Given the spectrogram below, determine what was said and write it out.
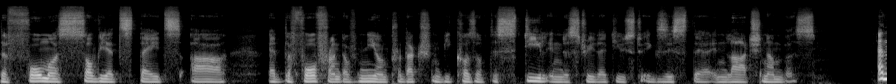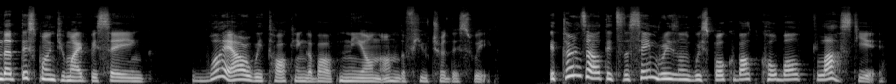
the former Soviet states are at the forefront of neon production because of the steel industry that used to exist there in large numbers. And at this point, you might be saying, why are we talking about neon on the future this week? It turns out it's the same reason we spoke about cobalt last year.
